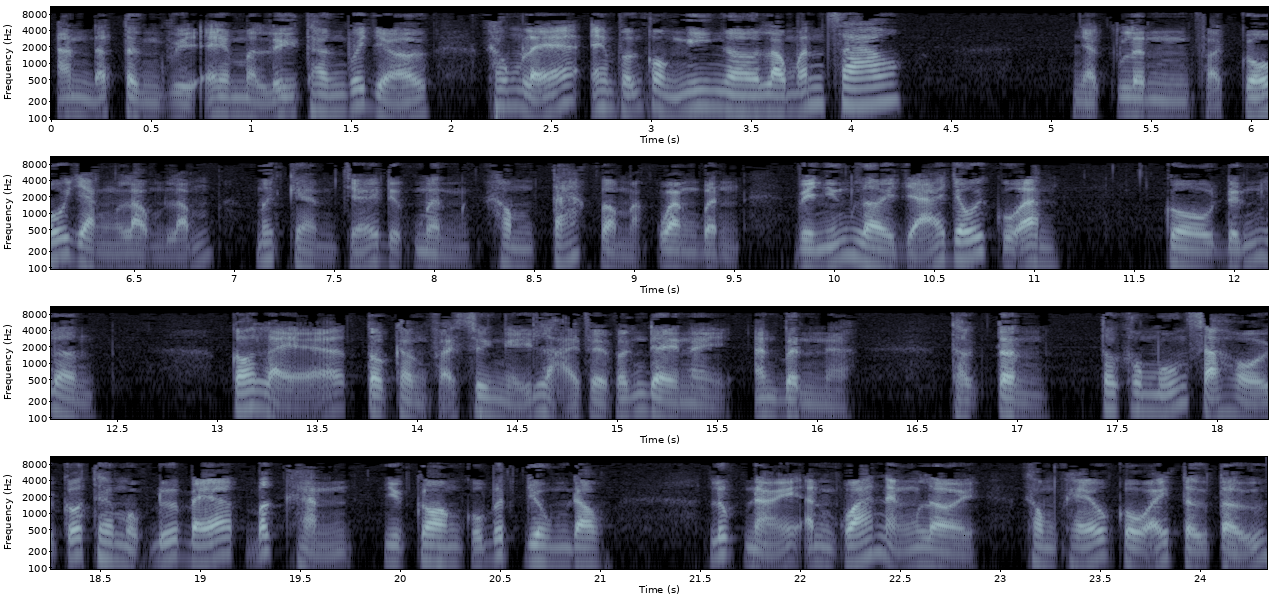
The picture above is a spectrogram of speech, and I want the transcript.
Anh đã từng vì em mà ly thân với vợ. Không lẽ em vẫn còn nghi ngờ lòng anh sao? Nhật Linh phải cố dằn lòng lắm mới kềm chế được mình không tác vào mặt Quang Bình vì những lời giả dối của anh. Cô đứng lên. Có lẽ tôi cần phải suy nghĩ lại về vấn đề này, anh Bình à. Thật tình, tôi không muốn xã hội có thêm một đứa bé bất hạnh như con của Bích Dung đâu. Lúc nãy anh quá nặng lời, không khéo cô ấy tự tử,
